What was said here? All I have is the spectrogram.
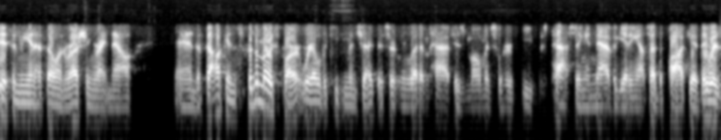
fifth in the NFL in rushing right now. And the Falcons, for the most part, were able to keep him in check. They certainly let him have his moments where he was passing and navigating outside the pocket. There was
